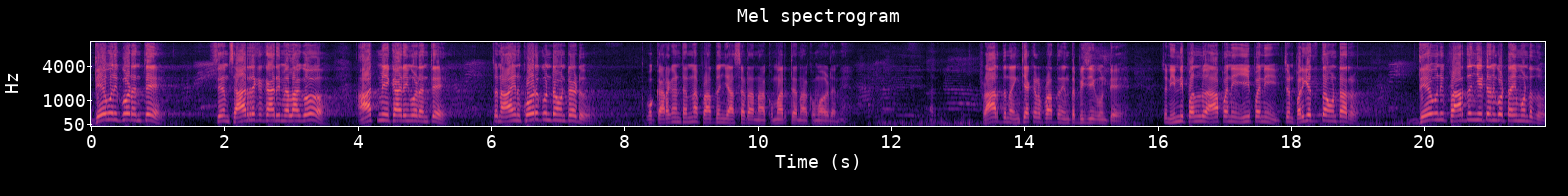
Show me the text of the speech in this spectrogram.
దేవునికి కూడా అంతే. సేమ్ శారీరక కార్యం ఎలాగో ఆత్మీయ కార్యం కూడా అంతే. సో ఆయన కోరుకుంటూ ఉంటాడు. ఒక అరగంటన్నా ప్రార్థన చేస్తాడా నా కుమార్తె నా కుమారుడని. ప్రార్థన ఇంకెక్కడ ప్రార్థన? ఇంత బిజీగా ఉంటే. చూడండి ఇన్ని పనులు ఆ పని ఈ పని చూడండి పరిగెత్తుతూ ఉంటారు. దేవుని ప్రార్థన చేయడానికి కూడా టైం ఉండదు.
